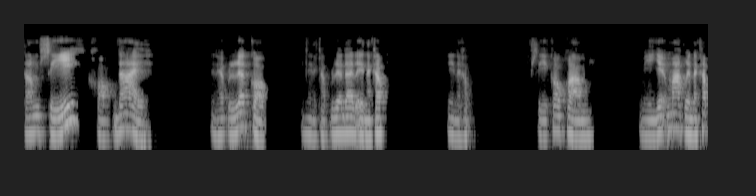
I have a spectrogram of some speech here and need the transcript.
ทำสีขอบได้นะครับเลือกกรอบนี่นะครับเลือกได้เลยนะครับ นี่นะครับ สีข้อความมีเยอะมากเลยนะครับ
